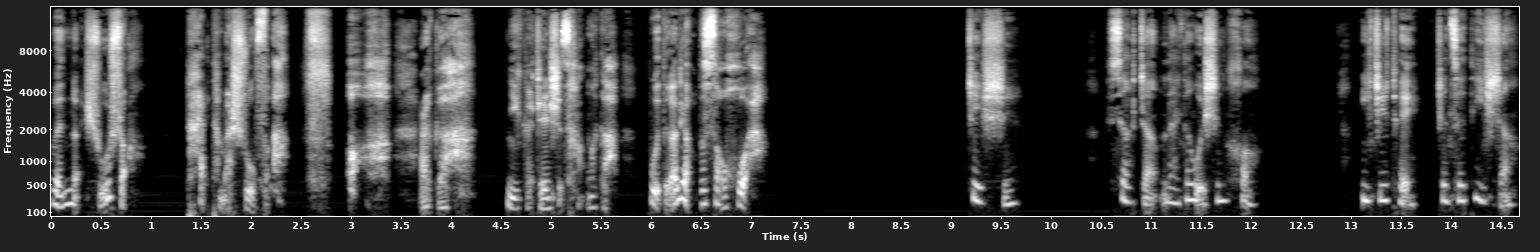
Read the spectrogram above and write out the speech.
温暖舒爽，太他妈舒服了！哦，二哥，你可真是藏了个不得了的骚货啊！这时，校长来到我身后，一只腿站在地上，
